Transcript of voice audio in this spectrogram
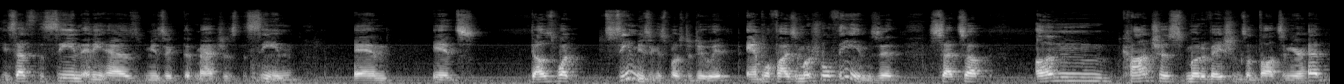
he sets the scene and he has music that matches the scene, and it's does what scene music is supposed to do. It amplifies emotional themes. It sets up unconscious motivations and thoughts in your head.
